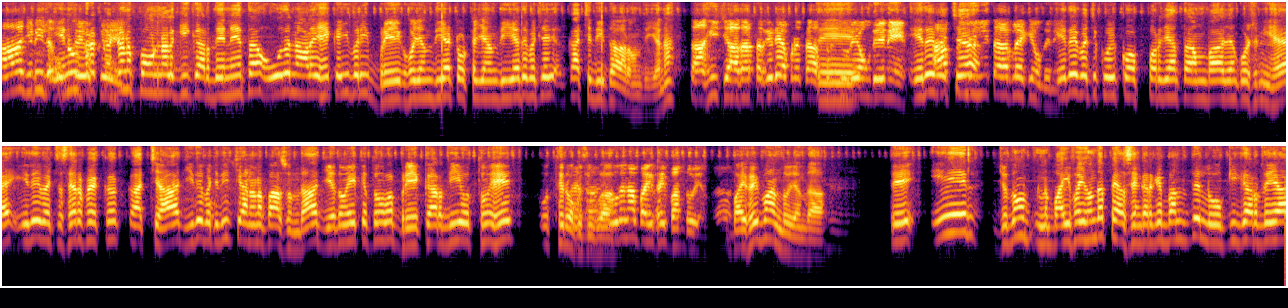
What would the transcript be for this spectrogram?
ਆ ਜਿਹੜੀ ਇਹਨੂੰ ਫਿਰ ਕੱਢਣ ਪਾਉਣ ਨਾਲ ਕੀ ਕਰਦੇ ਨੇ ਤਾਂ ਉਹਦੇ ਨਾਲ ਇਹ ਕਈ ਵਾਰੀ ਬ੍ਰੇਕ ਹੋ ਜਾਂਦੀ ਆ ਟੁੱਟ ਜਾਂਦੀ ਆ ਇਹਦੇ ਵਿੱਚ ਕੱਚ ਦੀ ਤਾਰ ਹੁੰਦੀ ਆ ਨਾ। ਤਾਂ ਹੀ ਜ਼ਿਆਦਾਤਰ ਜਿਹੜੇ ਆਪਣੇ ਦਫ਼ਤਰ ਤੇ ਜੁੜੇ ਆਉਂਦੇ ਨੇ ਇਹਦੇ ਵਿੱਚ- ਪੀਲੀ ਤਾਰ ਲੈ ਕੇ ਆਉਂਦੇ ਨੇ। ਇਹਦੇ ਵਿੱਚ ਕੋਈ ਕਾਪਰ ਜਾਂ ਤਾਂਬਾ ਜਾਂ ਕੁਝ ਨਹੀਂ ਹੈ ਇਹਦੇ ਵਿੱਚ ਸਿਰਫ ਇੱਕ ਕੱਚ ਆ ਜਿਹਦੇ ਵਿੱਚ ਦੀ ਚਾਨਣ ਪਾਸ ਹੁੰਦਾ ਜਦੋਂ ਇਹ ਕਿਤੋਂ ਬ੍ਰੇਕ ਕਰਦੀ ਉੱਥੋਂ ਇਹ ਉੱਥੇ ਰੁਕ ਜੂਗਾ। ਉਹਦੇ ਨਾਲ ਵਾਈਫਾਈ ਬੰਦ ਹੋ ਜਾਂਦਾ। ਵਾਈਫਾਈ ਬੰਦ ਹੋ ਜਾਂਦਾ। ਤੇ ਇਹ ਜਦੋਂ ਵਾਈਫਾਈ ਹੁੰਦਾ ਪੈਸਿਆਂ ਕਰਕੇ ਬੰਦ ਤੇ ਲੋਕ ਕੀ ਕਰਦੇ ਆ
